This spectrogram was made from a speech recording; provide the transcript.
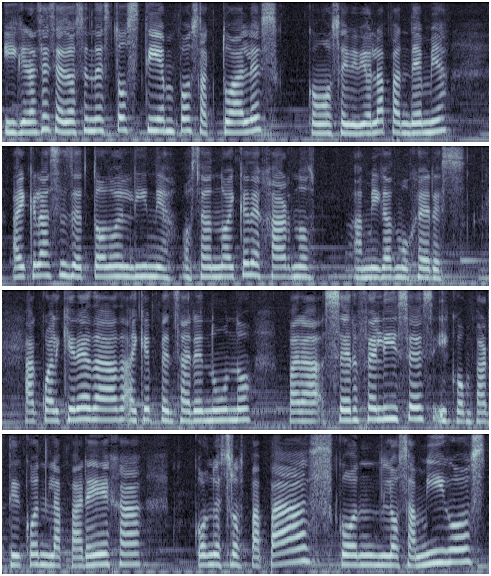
Y gracias a Dios en estos tiempos actuales, como se vivió la pandemia, hay clases de todo en línea. O sea, no hay que dejarnos, amigas mujeres. A cualquier edad hay que pensar en uno para ser felices y compartir con la pareja, con nuestros papás, con los amigos,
